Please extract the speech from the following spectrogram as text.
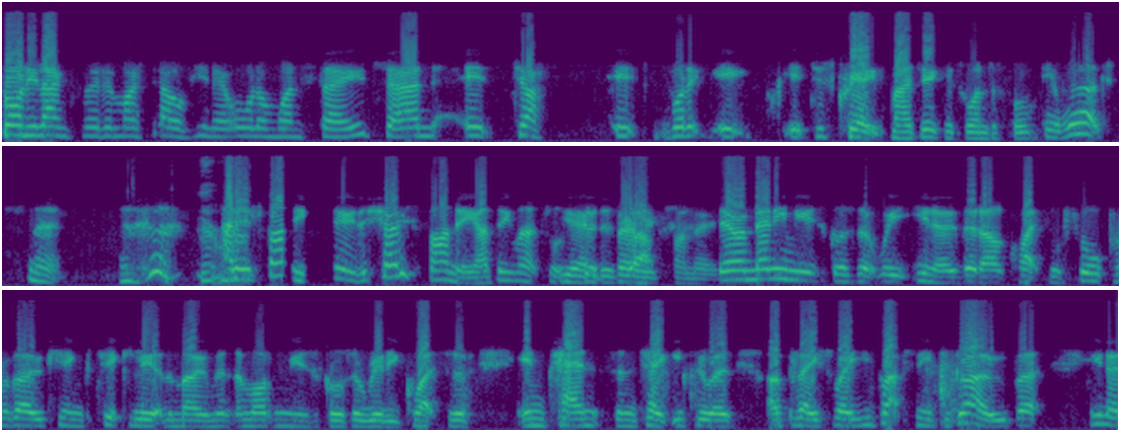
Bonnie Langford, and myself, you know, all on one stage, and it's just it what it, it it just creates magic. It's wonderful. It works, doesn't it? and it's funny too. The show's funny. I think that's what's yeah, good as very well. Funny. There are many musicals that we, you know, that are quite sort of thought provoking, particularly at the moment. The modern musicals are really quite sort of intense and take you to a, a place where you perhaps need to go. But you know,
